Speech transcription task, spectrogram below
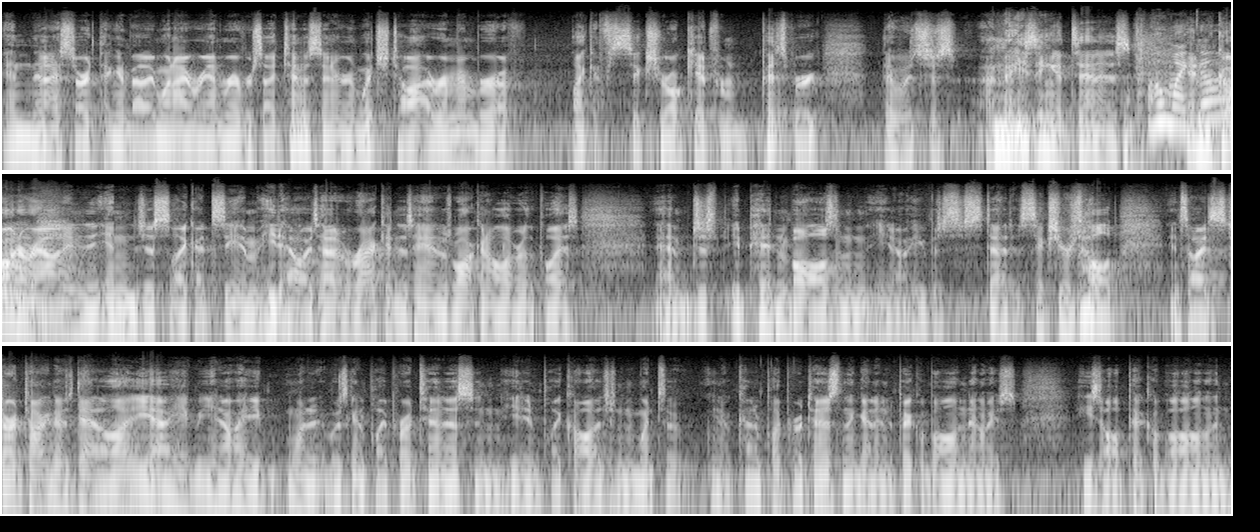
and then I started thinking about it when I ran Riverside Tennis Center in Wichita. I remember a like a six-year-old kid from Pittsburg that was just amazing at tennis. Oh my and going around and, and just like I'd see him, he'd always had a racket in his hand, was walking all over the place, and just hitting balls. And you know, he was a stud at six years old. And so I just started talking to his dad a lot. Yeah, he you know he wanted, was going to play pro tennis, and he didn't play college, and went to you know kind of play pro tennis, and then got into pickleball, and now he's he's all pickleball, and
